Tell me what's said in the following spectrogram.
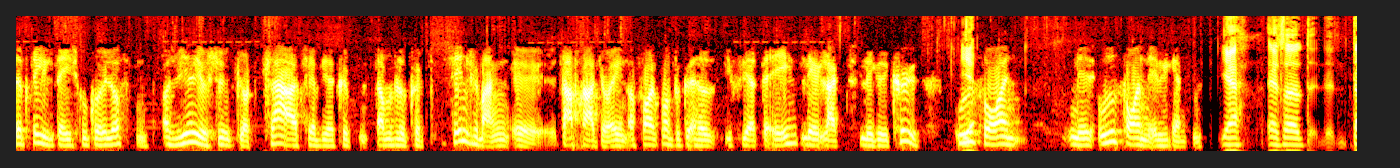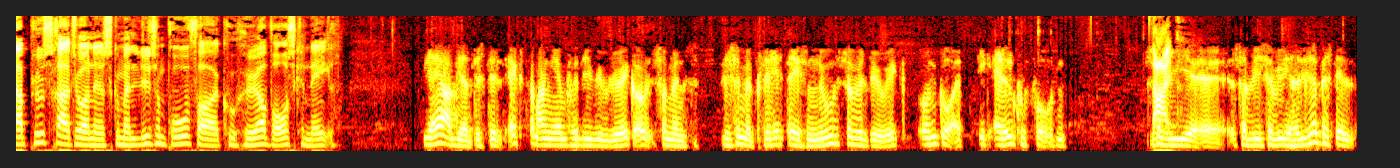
april, da I skulle gå i luften. Og vi havde jo så gjort klar til, at vi havde købt, der var blevet købt sindssygt mange øh, DAB-radioer ind, og folk var begy- havde i flere dage lagt, ligget i kø ude Ja. foran, ude foran Elgiganten. Ja, altså, der er plusradioerne, skulle man ligesom bruge for at kunne høre vores kanal. Ja, og vi havde bestilt ekstra mange hjem, fordi vi ville jo ikke, som en, ligesom med Playstation nu, så ville vi jo ikke undgå, at ikke alle kunne få den. Så Nej. vi, øh, så vi, så vi havde ligesom bestilt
